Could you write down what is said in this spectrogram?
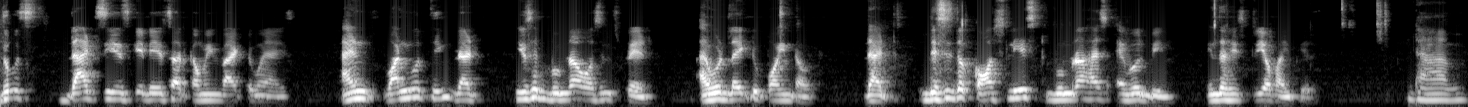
Those that CSK days are coming back to my eyes. And one more thing that you said Bumrah wasn't spared. I would like to point out that this is the costliest Bumrah has ever been in the history of IPL. Damn.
